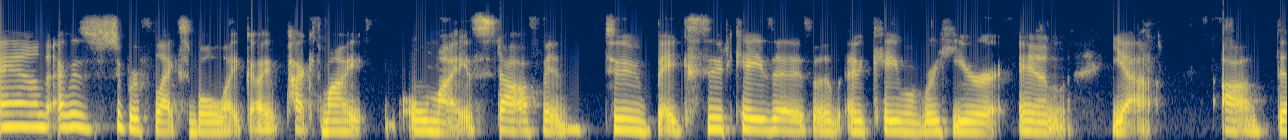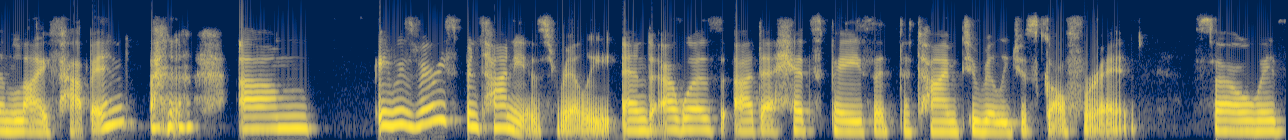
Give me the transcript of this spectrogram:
and I was super flexible. Like I packed my all my stuff in two big suitcases and, and came over here. And yeah, um, then life happened. um, it was very spontaneous, really, and I was at a headspace at the time to really just go for it. So it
